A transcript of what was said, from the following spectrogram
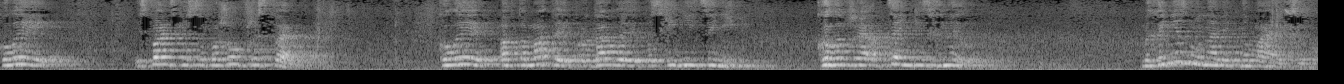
коли іспанський сапожок вже сперли, коли автомати продали по східній ціні, коли вже акценті згнили? Механізму навіть немає цього.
